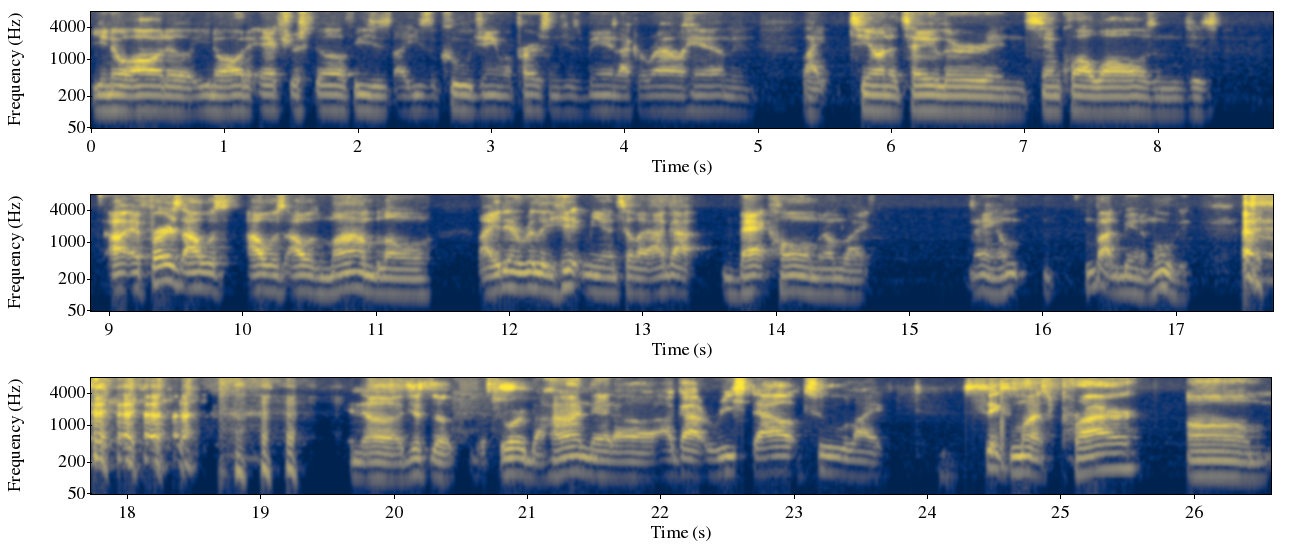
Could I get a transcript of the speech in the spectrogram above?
you know all the you know all the extra stuff. He's just like he's a cool genuine person. Just being like around him and like Teyana Taylor and Sinqua Walls and just I, at first I was I was I was mind blown. Like it didn't really hit me until like I got back home and I'm like, dang, I'm I'm about to be in a movie. and uh, just the, the, story behind that, uh, I got reached out to like six months prior um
